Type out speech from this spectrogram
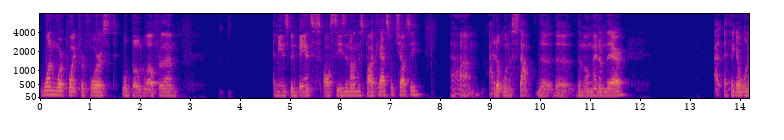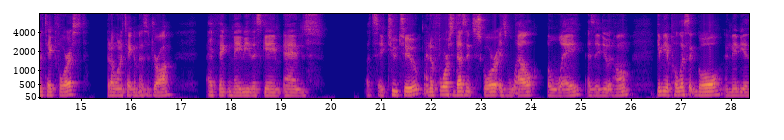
one more point for Forest will bode well for them. I mean, it's been Bance all season on this podcast with Chelsea. Um, I don't want to stop the the the momentum there. I, I think I want to take Forest, but I want to take them as a draw. I think maybe this game ends, let's say 2 2. I know Forest doesn't score as well away as they do at home. Give me a Pulisic goal and maybe a,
